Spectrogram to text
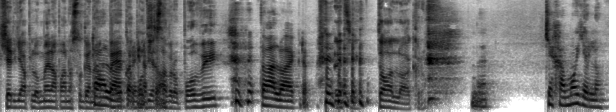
Χέρια απλωμένα πάνω στον καναπέ, τα πόδια σταυροπόδι. το άλλο άκρο. Έτσι, το άλλο άκρο. ναι. Και χαμόγελο.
